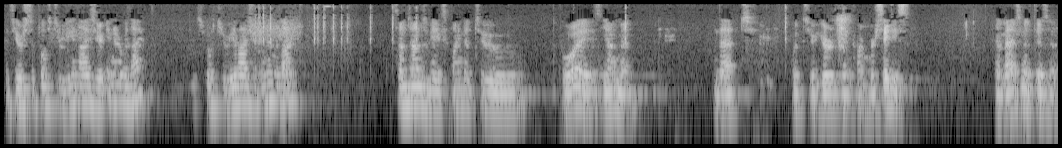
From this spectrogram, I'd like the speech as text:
But you're supposed to realize your inner wilayat. You're supposed to realize your inner wilayat. Sometimes we explain it to boys, young men, that what's your European car? Mercedes. Imagine if there's a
